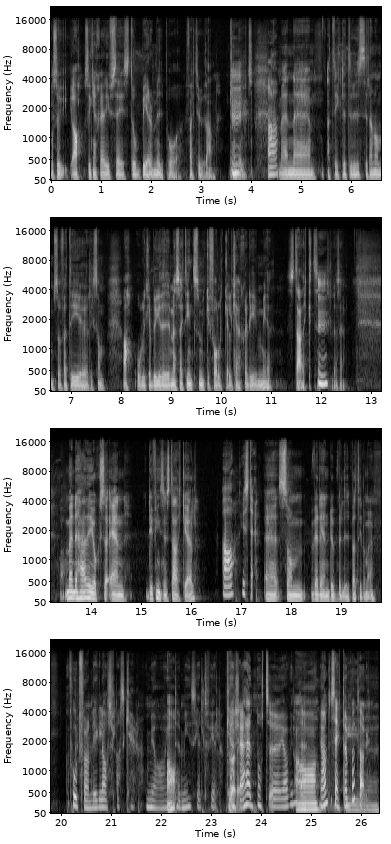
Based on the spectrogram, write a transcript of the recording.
Och så, ja, så kanske det i och för sig stod Beer Me på fakturan. Kan det ut. Ja. Men eh, att det gick lite vid sidan om så för att det är liksom ja, olika bryggerier. Men sagt inte så mycket folköl kanske. Det är mer starkt skulle jag säga. Men det här är ju också en, det finns en starköl Ja, just det. eh, som väl är en dubbellipa till och med. Fortfarande i glasflaskor, om jag Ja. inte minns helt fel. Kanske har hänt något, eh, jag vet inte. Ja, jag har inte sett den på ett tag.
